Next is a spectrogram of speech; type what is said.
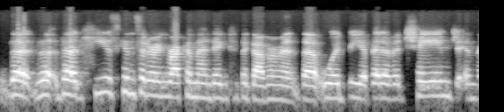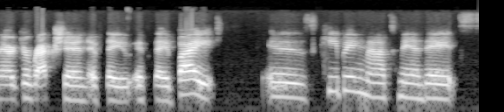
that that he is considering recommending to the government that would be a bit of a change in their direction if they if they bite is keeping mask mandates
